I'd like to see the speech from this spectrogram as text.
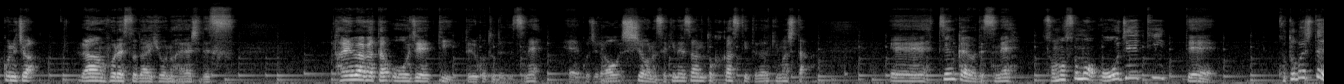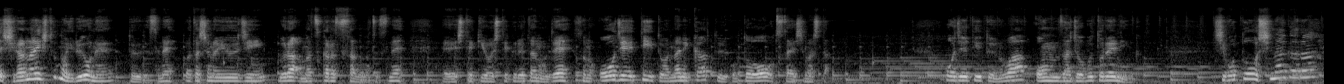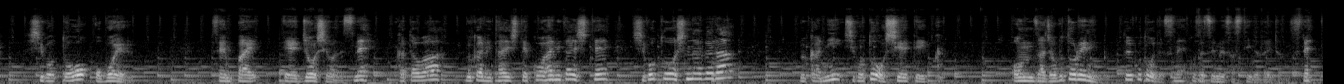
こんにちは。ランフォレスト代表の林です。対話型 OJT ということでですね、え、こちらを師匠の関根さんと書かせていただきました、えー、前回はですねそもそも OJT って言葉自体知らない人もいるよねというですね私の友人村松唐さんがですね、え、指摘をしてくれたのでその OJT とは何かということをお伝えしました。OJT というのはオン・ザ・ジョブ・トレーニング。仕事をしながら仕事を覚える。先輩、えー、上司はですね方は部下に対して後輩に対して仕事をしながら部下に仕事を教えていく。オン・ザ・ジョブ・トレーニングということをですねご説明させていただいたんですね。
